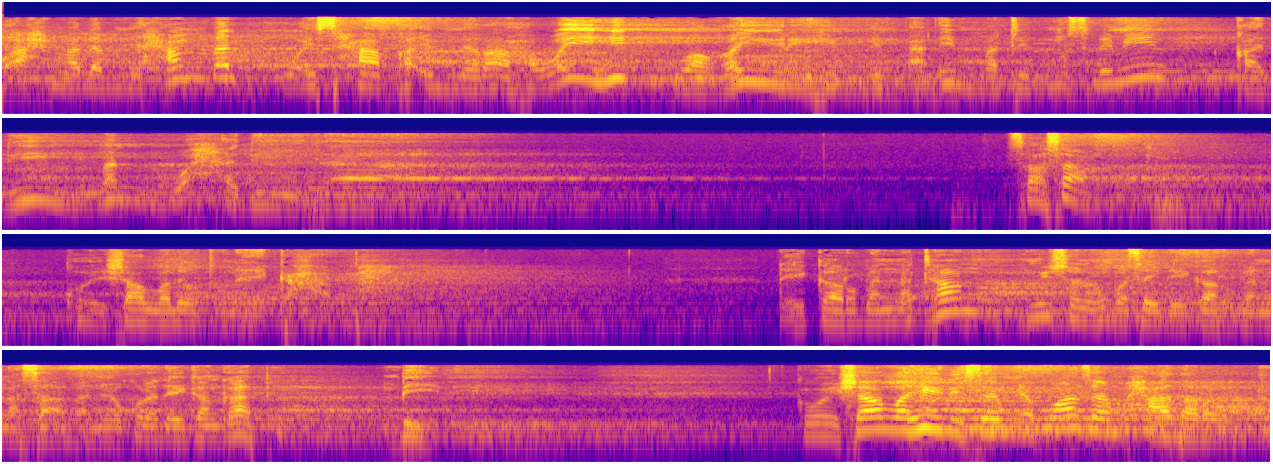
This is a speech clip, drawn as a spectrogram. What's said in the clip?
وأحمد بن حنبل وإسحاق بن راهويه وغيرهم من أئمة المسلمين قديما وحديثا. sawa sawa kwa insha Allah leo tunaweka hapa dakika 45 mwisho naomba sasa dakika 47 nimekula dakika ngapi mbili kwa insha Allah hii ni sehemu ya kwanza ya muhadhara wetu.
